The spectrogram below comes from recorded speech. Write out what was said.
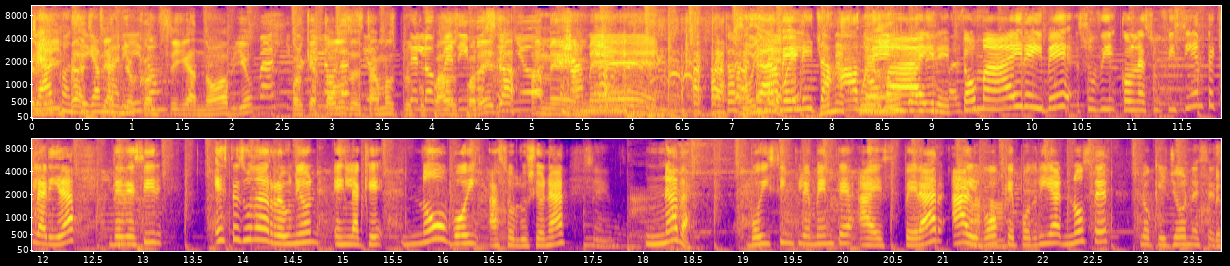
ya consiga este año marido. consiga novio, Imagínate porque todos estamos preocupados por pedimos, ella. Señor. Amén. Amén. Entonces, Oye, abuelita, amén. Toma aire, toma aire y ve con la suficiente claridad de decir, esta es una reunión en la que no voy a solucionar Sí. nada. Voy simplemente a esperar algo Ajá. que podría no ser lo que yo necesito.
